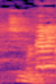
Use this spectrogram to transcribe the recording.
Sure.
